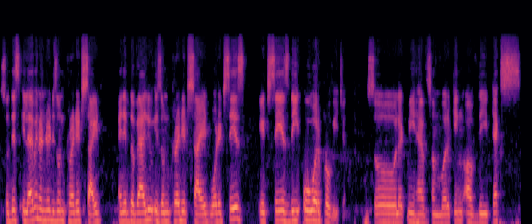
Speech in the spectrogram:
So this 1100 is on credit side. And if the value is on credit side, what it says, it says the over provision. So let me have some working of the text.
